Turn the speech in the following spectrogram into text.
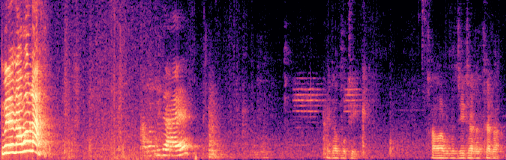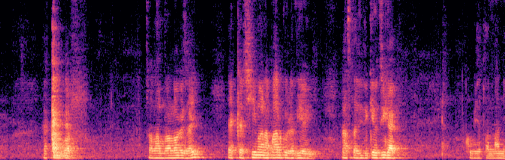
তুমি এটা নামাও না। আবার যদি আয়। এটা তো ঠিক শালার মতো যেই টাকা টাকা এক কাম কর চল আমরা লগে যাই একটা সীমানা পার করে দিয়ে আই। রাস্তা যদি কেউ জিগায় খুবই তার নানি।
